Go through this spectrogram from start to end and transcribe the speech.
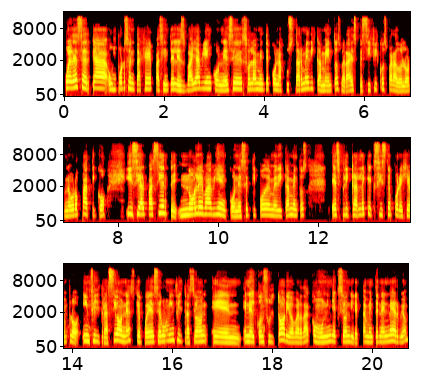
Puede ser que a un porcentaje de pacientes les vaya bien con ese, solamente con ajustar medicamentos, ¿verdad? Específicos para dolor neuropático. Y si al paciente no le va bien con ese tipo de medicamentos, explicarle que existe, por ejemplo, infiltraciones, que puede ser una infiltración en, en el consultorio, ¿verdad? Como una inyección directamente en el nervio,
